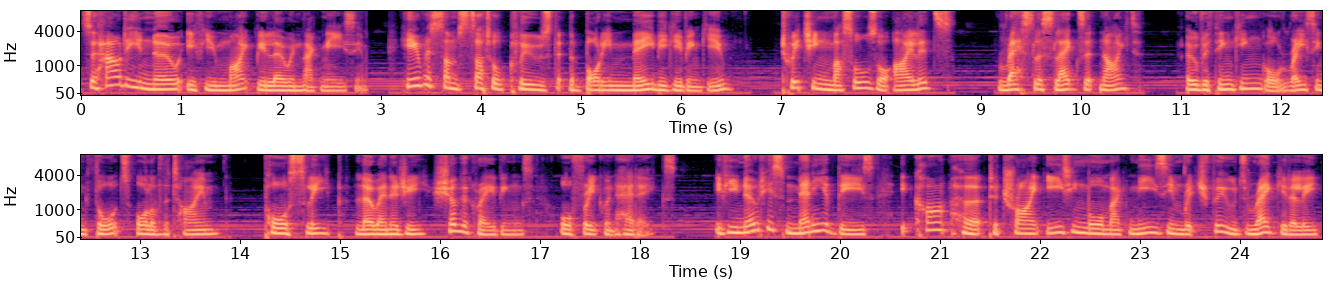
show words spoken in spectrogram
So, how do you know if you might be low in magnesium? Here are some subtle clues that the body may be giving you twitching muscles or eyelids, restless legs at night, overthinking or racing thoughts all of the time, poor sleep, low energy, sugar cravings, or frequent headaches. If you notice many of these, it can't hurt to try eating more magnesium rich foods regularly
